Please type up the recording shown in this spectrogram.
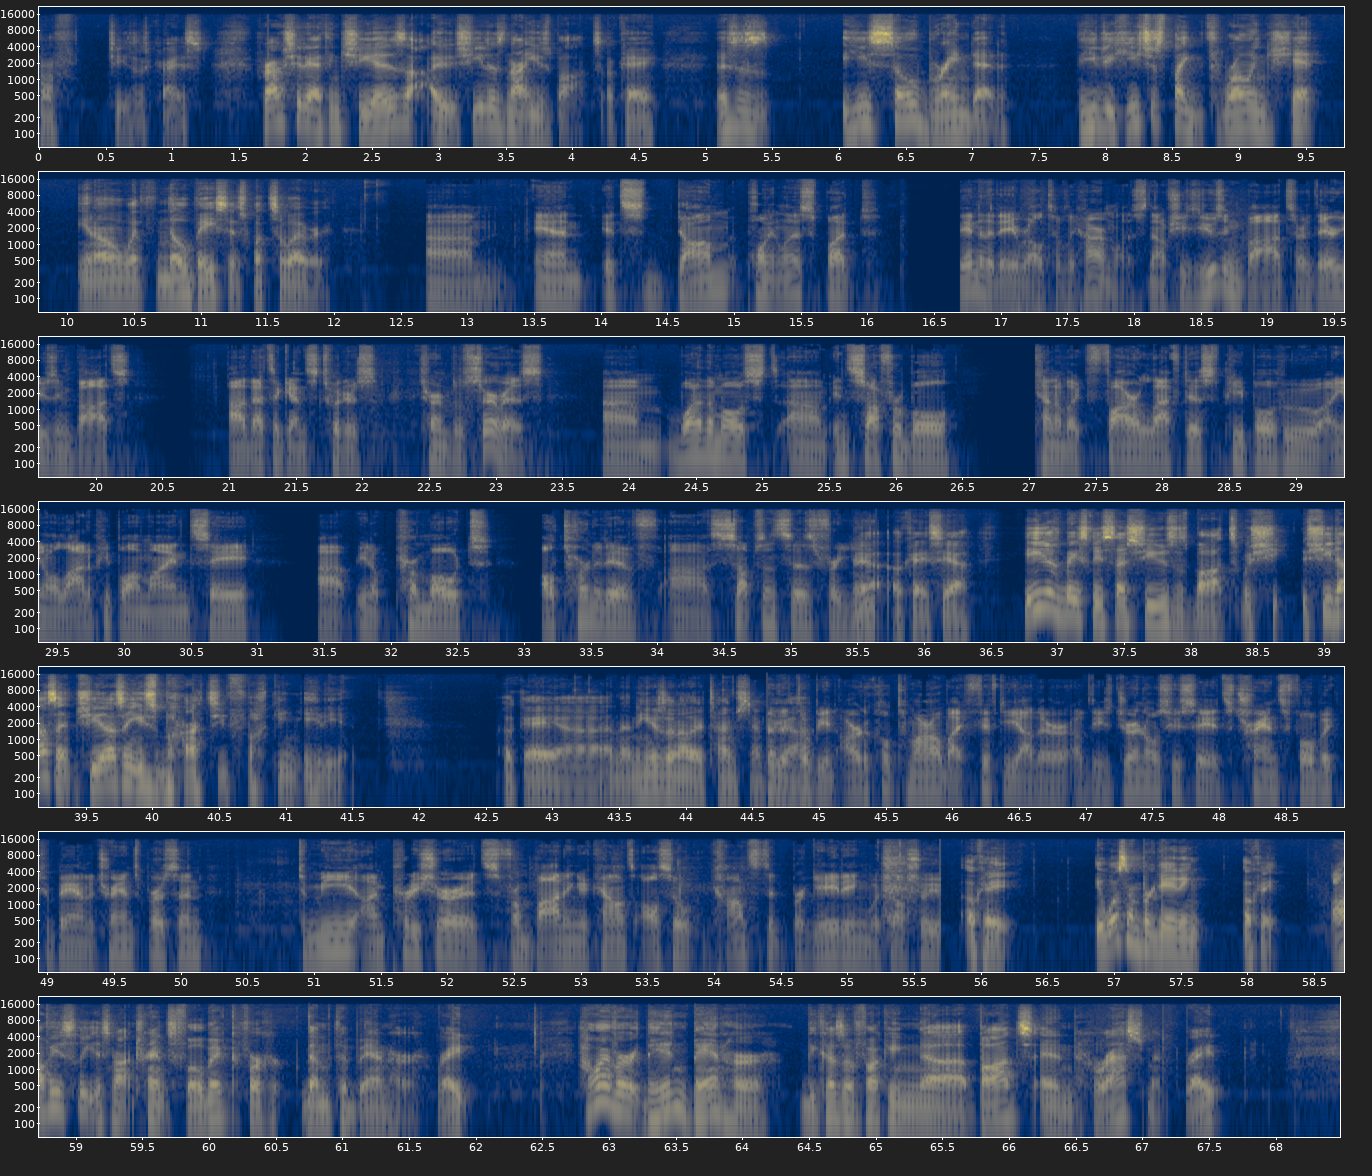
jesus christ. For how shitty i think she is I, she does not use bots okay? This is he's so brain dead. He, he's just like throwing shit you know with no basis whatsoever Um, and it's dumb, pointless, but at the end of the day, relatively harmless. Now, if she's using bots or they're using bots, uh, that's against Twitter's terms of service. Um, one of the most um, insufferable, kind of like far leftist people who, you know, a lot of people online say, uh, you know, promote alternative uh, substances for youth. yeah okay so yeah he just basically says she uses bots which she she doesn't she doesn't use bots you fucking idiot okay uh and then here's another timestamp that there'll be an article tomorrow by 50 other of these journals who say it's transphobic to ban a trans person. To me, I'm pretty sure it's from botting accounts, also constant brigading, which I'll show you okay, it wasn't brigading. Okay, obviously it's not transphobic for her, them to ban her, right? However, they didn't ban her because of fucking uh, bots and harassment, right?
